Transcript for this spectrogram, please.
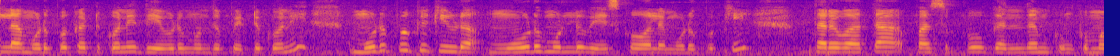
ఇలా ముడుపు కట్టుకొని దేవుడి ముందు పెట్టుకొని ముడుపుకి కూడా మూడు ముళ్ళు వేసుకోవాలి ముడుపుకి. తర్వాత పసుపు గంధం కుంకుమ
